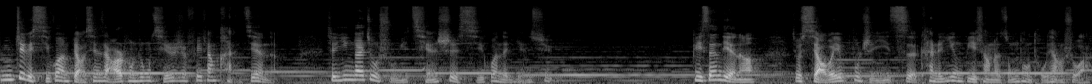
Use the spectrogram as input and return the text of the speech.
那么这个习惯表现在儿童中其实是非常罕见的，这应该就属于前世习惯的延续。第三点呢，就小维不止一次看着硬币上的总统头像说啊，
